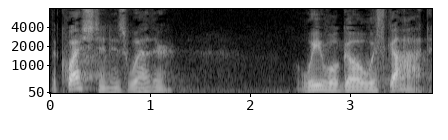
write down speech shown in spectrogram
The question is whether we will go with God.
